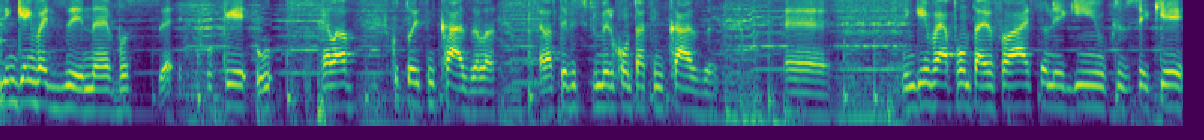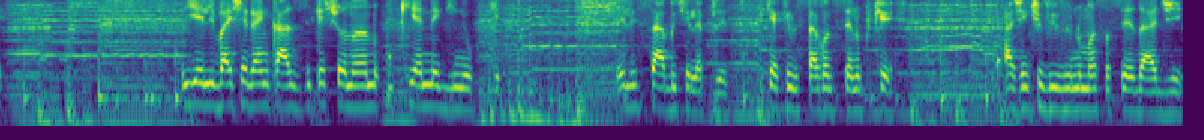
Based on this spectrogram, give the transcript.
Ninguém vai dizer, né? Você, porque o, ela escutou isso em casa, ela, ela teve esse primeiro contato em casa. É, ninguém vai apontar e falar, ai, seu neguinho, que não sei o quê. E ele vai chegar em casa se questionando o que é neguinho, porque ele sabe que ele é preto e que aquilo está acontecendo porque a gente vive numa sociedade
